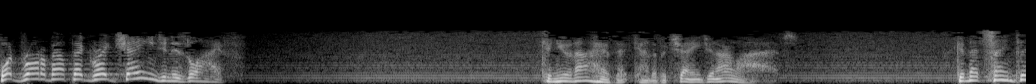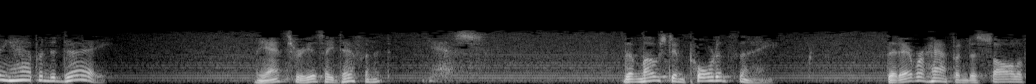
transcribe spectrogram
What brought about that great change in his life? Can you and I have that kind of a change in our lives? Can that same thing happen today? The answer is a definite yes. The most important thing that ever happened to Saul of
